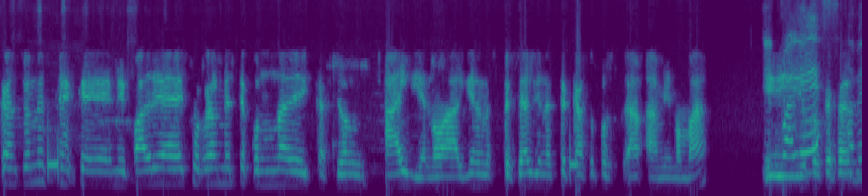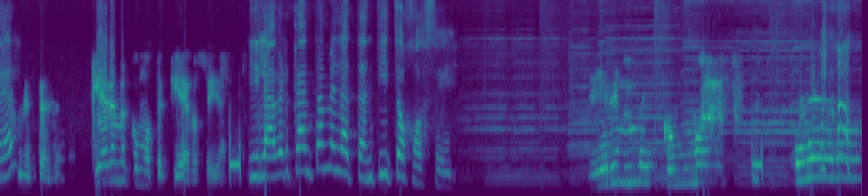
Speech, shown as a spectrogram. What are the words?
canciones que, que, mi padre ha hecho realmente con una dedicación a alguien, ¿no? A alguien en especial y en este caso pues a, a mi mamá. ¿Y, ¿Y cuál es? A ver. Quiéreme como te quiero, sí. Y la, a ver, cántamela tantito, José. Quiéreme como te quiero,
